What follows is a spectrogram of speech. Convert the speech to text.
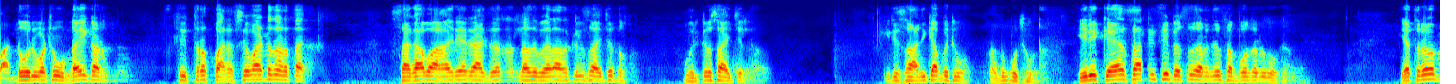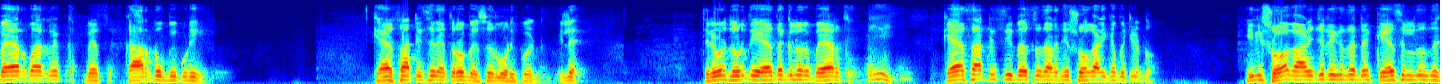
പണ്ട് ഒരുപക്ഷെ ഉണ്ടായി കാണും. പക്ഷെ ഇത്ര പരസ്യമായിട്ട് നടത്താൻ സഖാവ് ആര്യ രാജേന്ദ്രൻ വേറെ ആർക്കെങ്കിലും സാധിച്ചിട്ടുണ്ടോ? ഒരിക്കലും സാധിച്ചില്ല. ഇനി സാധിക്കാൻ പറ്റുമോ? അതും ബുദ്ധിമുട്ടാണ്. ഇനി K S R T C bus നിറഞ്ഞ സംഭവം തന്നെ നോക്കാം. എത്രയോ മേയർമാരുടെ ബസ് കാറിന്റെ മുമ്പിൽ കൂടി കെ എസ് ആർ ടി സിയിൽ എത്രയോ ബസ്സുകൾ ഓടിപ്പോയിട്ടുണ്ട് ഇല്ലേ? തിരുവനന്തപുരത്ത് ഏതെങ്കിലും ഒരു മേയർക്ക് K S R T C bus നിറഞ്ഞ് ഷോ കാണിക്കാൻ പറ്റിയിട്ടുണ്ടോ? ഇനി ഷോ കാണിച്ചിട്ടെങ്കിൽ തന്നെ കേസിൽ നിന്ന്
